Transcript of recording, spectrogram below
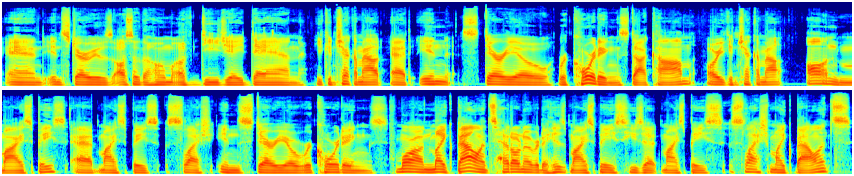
And In Stereo is also the home of DJ Dan. You can check them out at instereorecordings.com or you can check them out on MySpace at MySpace slash in stereo recordings. For more on Mike Balance, head on over to his MySpace. He's at MySpace slash Mike Balance.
